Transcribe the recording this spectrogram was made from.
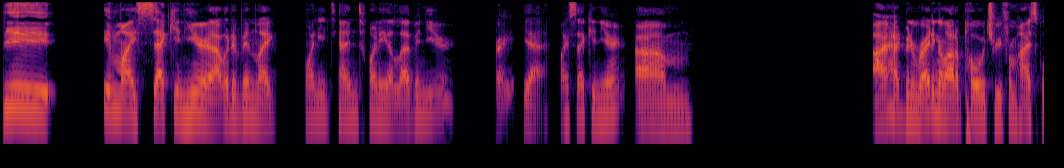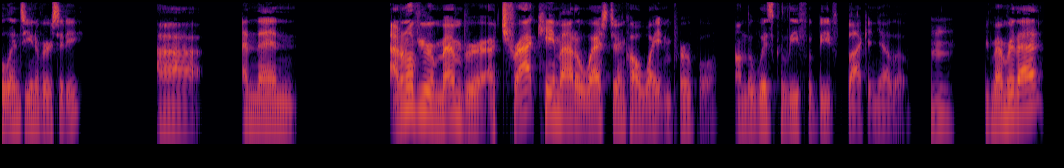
the in my second year, that would have been like 2010, 2011 year, right? Yeah, my second year. Um, I had been writing a lot of poetry from high school into university. Uh, and then I don't know if you remember, a track came out of Western called White and Purple on the Wiz Khalifa beat for Black and Yellow. Mm. You remember that?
